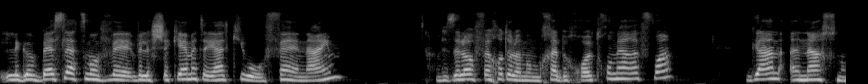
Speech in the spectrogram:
לגבס לעצמו ו- ולשקם את היד כי הוא רופא עיניים, וזה לא הופך אותו למומחה בכל תחומי הרפואה. גם אנחנו,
